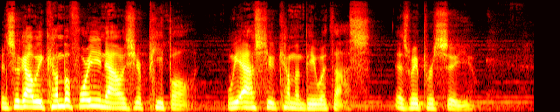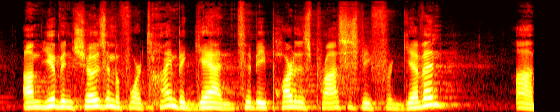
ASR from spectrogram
And so, God, we come before you now as your people. We ask you to come and be with us as we pursue you. Um, you've been chosen before time began to be part of this process, to be forgiven, uh,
